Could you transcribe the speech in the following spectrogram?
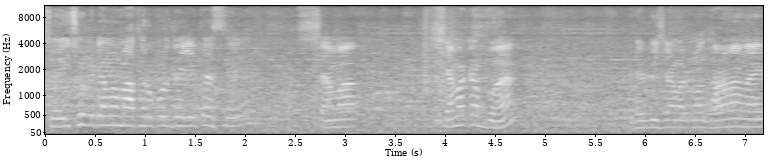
সো এই ছবিটা আমার মাথার উপর দিয়ে যেতেছে। শ্যামা শ্যামা কাব্য হ্যাঁ? এটার বিষয়ে আমার কোনো ধারণা নাই।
